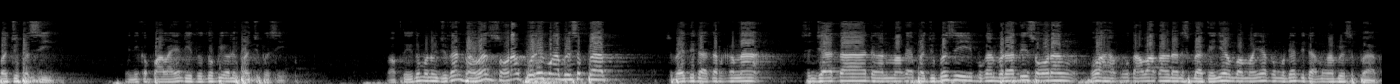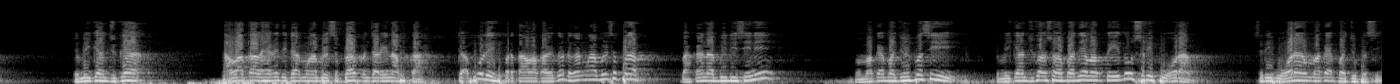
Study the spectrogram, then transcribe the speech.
baju besi. Ini kepalanya ditutupi oleh baju besi. Waktu itu menunjukkan bahwa seorang boleh mengambil sebab supaya tidak terkena senjata dengan memakai baju besi. Bukan berarti seorang wah aku tawakal dan sebagainya umpamanya kemudian tidak mengambil sebab. Demikian juga tawakal akhirnya tidak mengambil sebab mencari nafkah. Tidak boleh bertawakal itu dengan mengambil sebab. Bahkan Nabi di sini memakai baju besi. Demikian juga sahabatnya waktu itu seribu orang. Seribu orang yang memakai baju besi.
